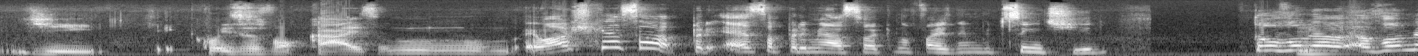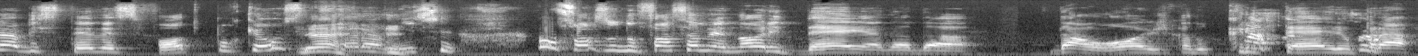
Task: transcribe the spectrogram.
de coisas vocais, eu não- eu acho que essa, essa premiação aqui não faz nem muito sentido. Então eu vou, me, eu vou me abster desse voto, porque eu, sinceramente, não faço, não faço a menor ideia da, da, da lógica, do critério pra,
